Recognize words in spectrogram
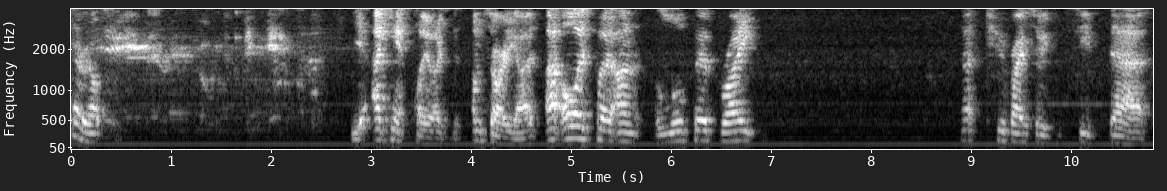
There we go. Yeah, I can't play like this. I'm sorry, guys. I always put it on a little bit bright. Not too bright so you can see that.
